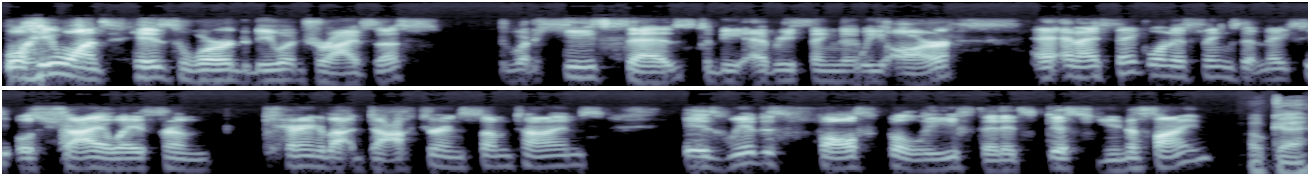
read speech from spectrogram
Well, he wants his word to be what drives us, what he says to be everything that we are. And, and I think one of the things that makes people shy away from caring about doctrine sometimes is we have this false belief that it's disunifying. Okay.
